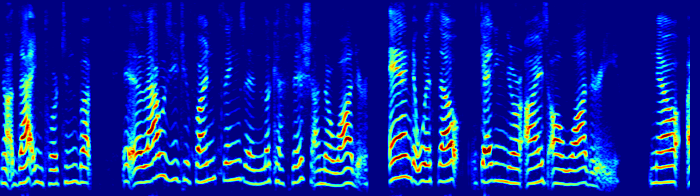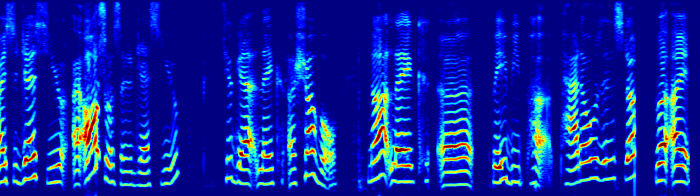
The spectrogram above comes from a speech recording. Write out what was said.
not that important, but it allows you to find things and look at fish underwater and without getting your eyes all watery. Now, I suggest you, I also suggest you to get like a shovel, not like uh, baby paddles and stuff, but I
